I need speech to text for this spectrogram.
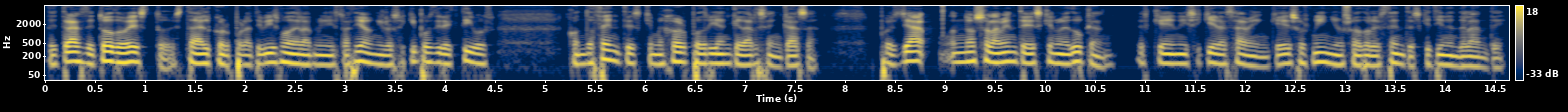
detrás de todo esto está el corporativismo de la administración y los equipos directivos con docentes que mejor podrían quedarse en casa, pues ya no solamente es que no educan, es que ni siquiera saben que esos niños o adolescentes que tienen delante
